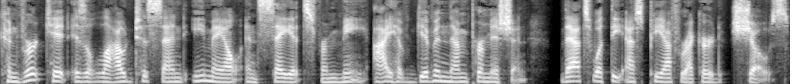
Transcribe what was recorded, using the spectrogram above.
ConvertKit is allowed to send email and say it's from me. I have given them permission. That's what the SPF record shows.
